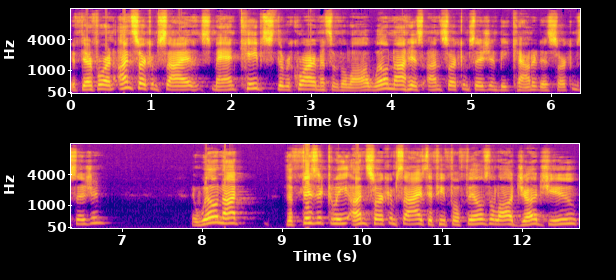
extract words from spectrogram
If therefore an uncircumcised man keeps the requirements of the law, will not his uncircumcision be counted as circumcision? And will not the physically uncircumcised, if he fulfills the law, judge you,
